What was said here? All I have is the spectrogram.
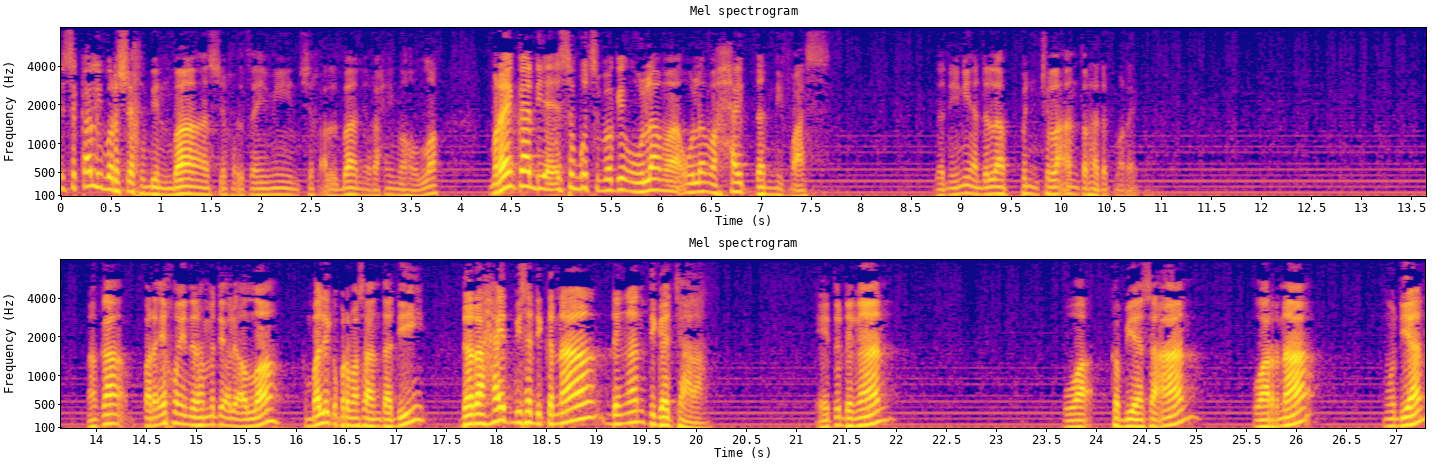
sekali Syekh bin Bas, Syekh Al-Thaimin, Syekh Al-Bani rahimahullah, mereka disebut sebagai ulama-ulama haid dan nifas. Dan ini adalah pencelaan terhadap mereka. Maka para ikhwan yang dirahmati oleh Allah, kembali ke permasalahan tadi, darah haid bisa dikenal dengan tiga cara. Yaitu dengan kebiasaan, warna, kemudian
